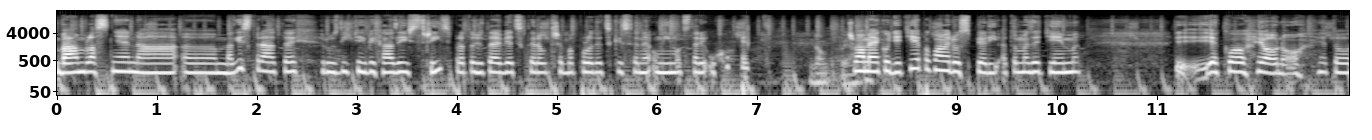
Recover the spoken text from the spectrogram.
vám vlastně na magistrátech různých těch vycházejí vstříc, protože to je věc, kterou třeba politicky se neumí moc tady uchopit. No, já, Že máme jako děti a pak máme dospělí a to mezi tím jako jo no, je to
